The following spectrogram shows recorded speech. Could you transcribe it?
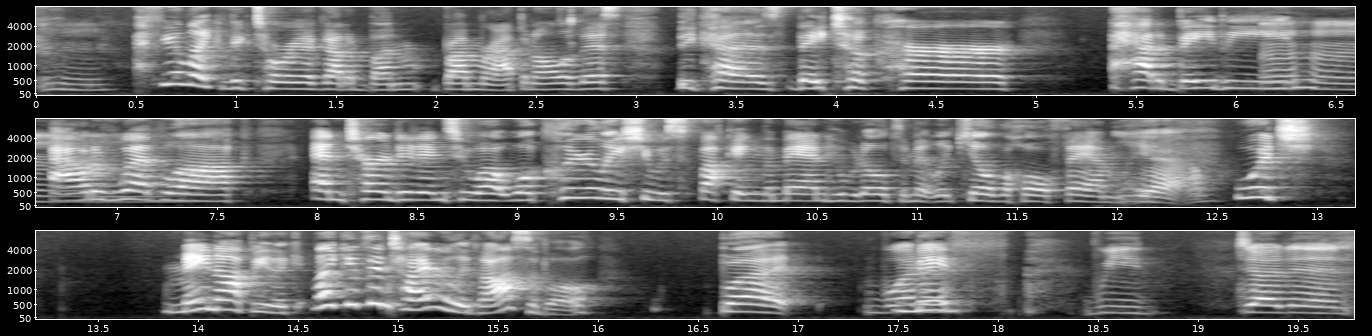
Mm-hmm. I feel like Victoria got a bum, bum rap in all of this because they took her, had a baby mm-hmm. out of wedlock, and turned it into a well, clearly she was fucking the man who would ultimately kill the whole family. Yeah. Which may not be the like it's entirely possible, but What may- if we didn't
